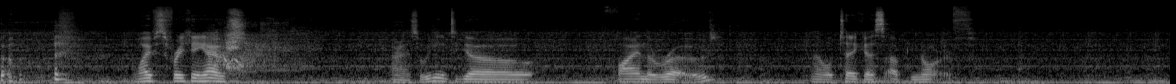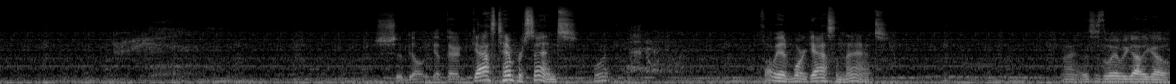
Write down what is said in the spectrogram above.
Wife's freaking out. Alright, so we need to go find the road. That will take us up north. Should be able to get there. Gas 10%? What? I thought we had more gas than that. Alright, this is the way we gotta go.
